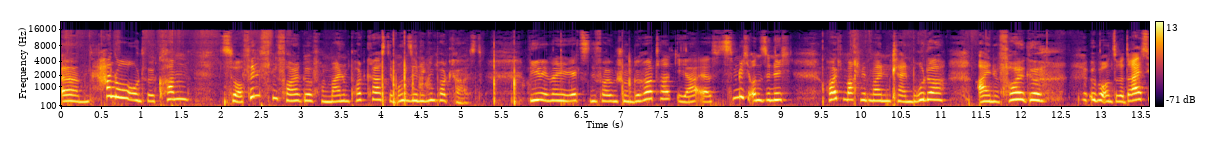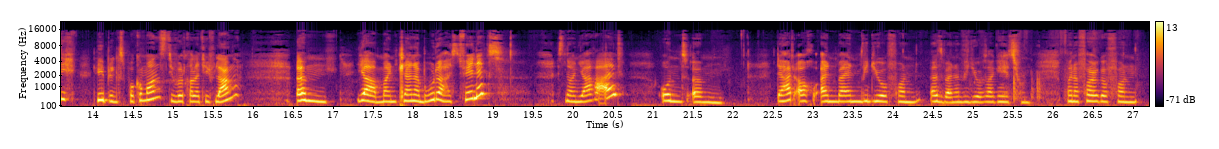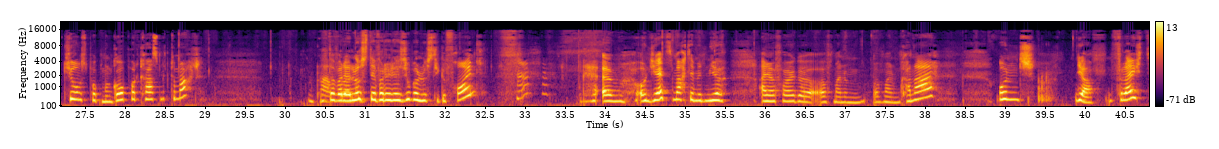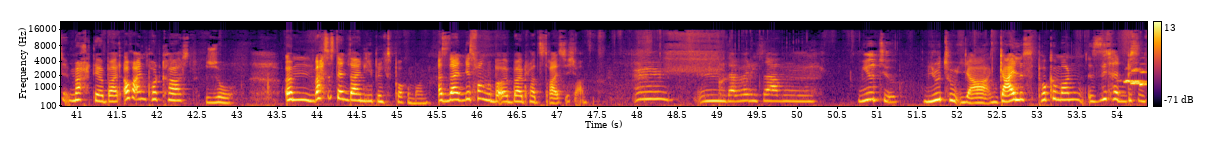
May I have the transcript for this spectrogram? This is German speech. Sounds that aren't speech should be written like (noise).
Ähm, hallo und willkommen zur fünften Folge von meinem Podcast, dem unsinnigen Podcast. Wie ihr in den letzten Folgen schon gehört habt, ja, er ist ziemlich unsinnig. Heute mache ich mit meinem kleinen Bruder eine Folge über unsere 30 Lieblings-Pokémons. Die wird relativ lang. Ähm, ja, mein kleiner Bruder heißt Felix, ist neun Jahre alt und ähm, der hat auch ein, bei einem Video von, also bei einem Video, sage ich jetzt schon, bei einer Folge von Kyros Pokémon Go Podcast mitgemacht. Da war der Lust, der war der super lustige Freund. (laughs) ähm, und jetzt macht er mit mir eine Folge auf meinem, auf meinem Kanal. Und ja, vielleicht macht er bald auch einen Podcast. So. Ähm, was ist denn dein Lieblings-Pokémon? Also dein, jetzt fangen wir bei, bei Platz 30 an. Mm, mm, da würde ich sagen Mewtwo. Mewtwo, ja, geiles Pokémon. Sieht halt ein bisschen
